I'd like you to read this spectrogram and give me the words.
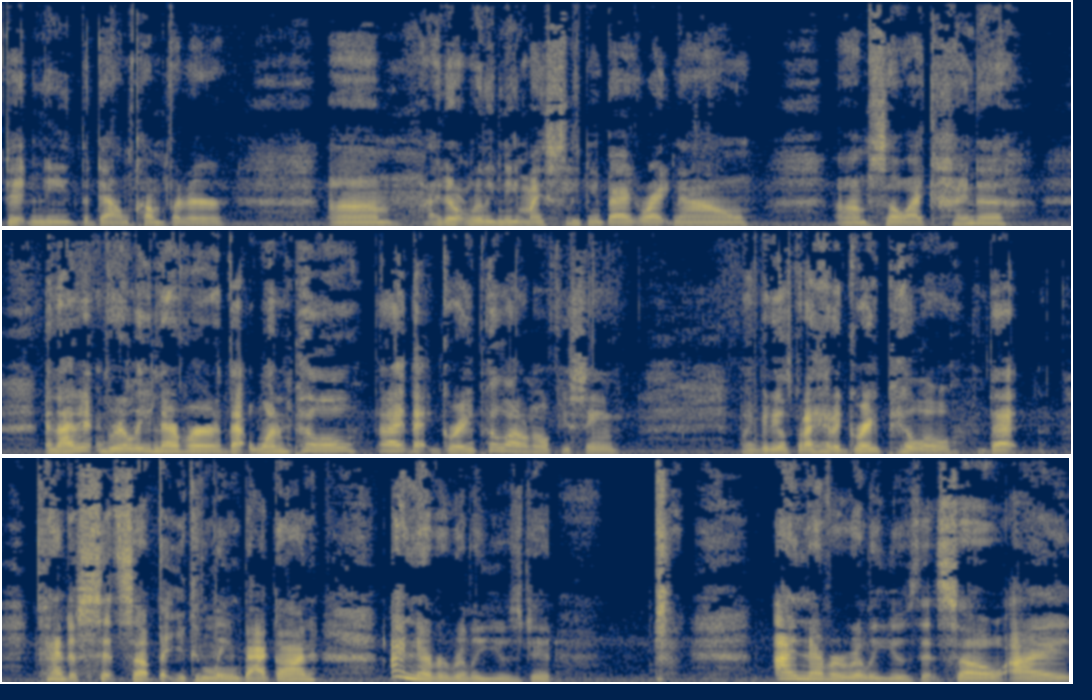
didn't need the down comforter. Um, I don't really need my sleeping bag right now. Um, so I kind of and I didn't really never, that one pillow, that, I, that gray pillow, I don't know if you've seen my videos, but I had a gray pillow that kind of sits up that you can lean back on. I never really used it. I never really used it. So I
